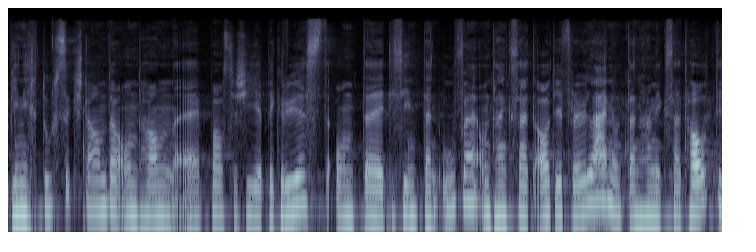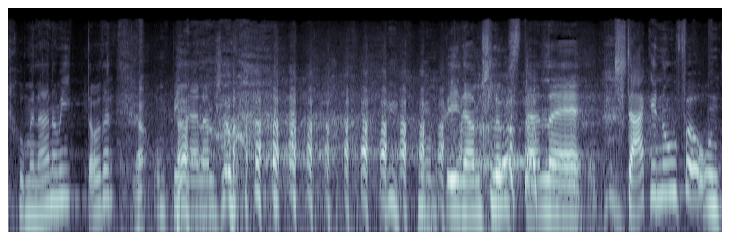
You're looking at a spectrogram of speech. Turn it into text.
bin ich draußen gestanden und habe äh, Passagiere begrüßt und äh, die sind dann rauf und haben gesagt, adieu Fräulein und dann habe ich gesagt, halt, ich komme auch noch mit, oder? Ja. Und bin dann am Schluss und bin am Schluss dann äh, die Stegen rauf und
